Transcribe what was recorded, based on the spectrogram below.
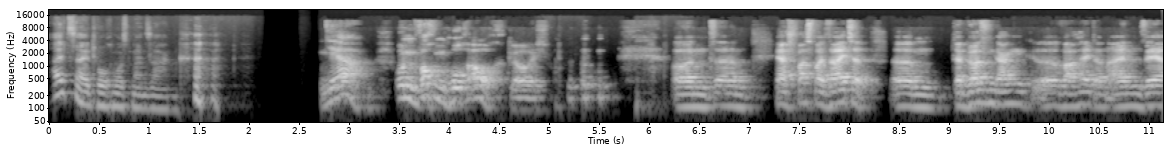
Allzeithoch, muss man sagen. Ja, und Wochenhoch auch, glaube ich. Und ähm, ja, Spaß beiseite. Ähm, der Börsengang äh, war halt an einem sehr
